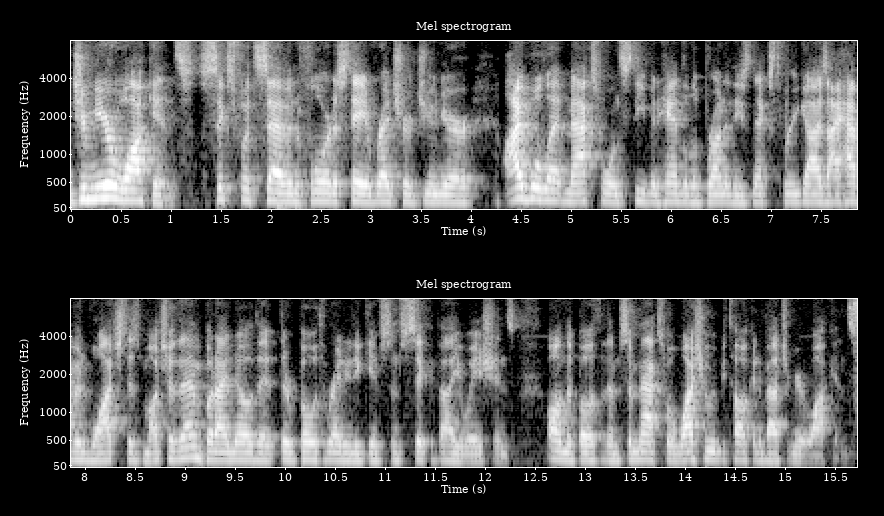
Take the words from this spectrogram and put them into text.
Jamir Watkins, six foot seven, Florida State redshirt junior. I will let Maxwell and Steven handle the brunt of these next three guys. I haven't watched as much of them, but I know that they're both ready to give some sick evaluations on the both of them. So, Maxwell, why should we be talking about Jamir Watkins?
